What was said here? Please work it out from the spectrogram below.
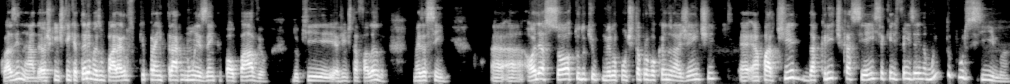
quase nada. Eu acho que a gente tem que até ler mais um parágrafo para entrar num exemplo palpável do que a gente está falando. Mas assim, olha só tudo que o Merleau-Ponty está provocando na gente é, é, a partir da crítica à ciência que ele fez ainda muito por cima,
